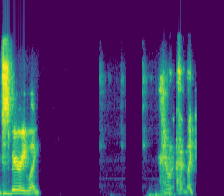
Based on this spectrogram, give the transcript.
just very like I don't I, like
